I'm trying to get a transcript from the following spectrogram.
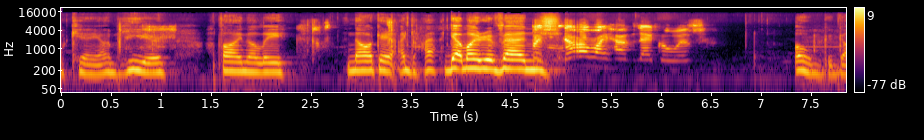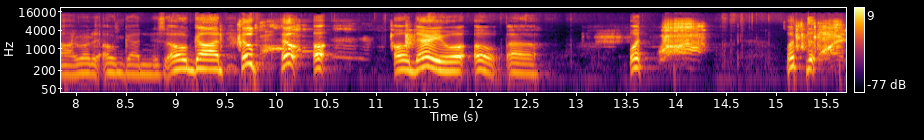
Okay, I'm here. Finally. Now okay, I, I get my But revenge. now I have Legos. Oh good God! What? Oh goodness! Oh God! Help! Help! Oh, oh there you are. Oh, uh, what? What? What the? What?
